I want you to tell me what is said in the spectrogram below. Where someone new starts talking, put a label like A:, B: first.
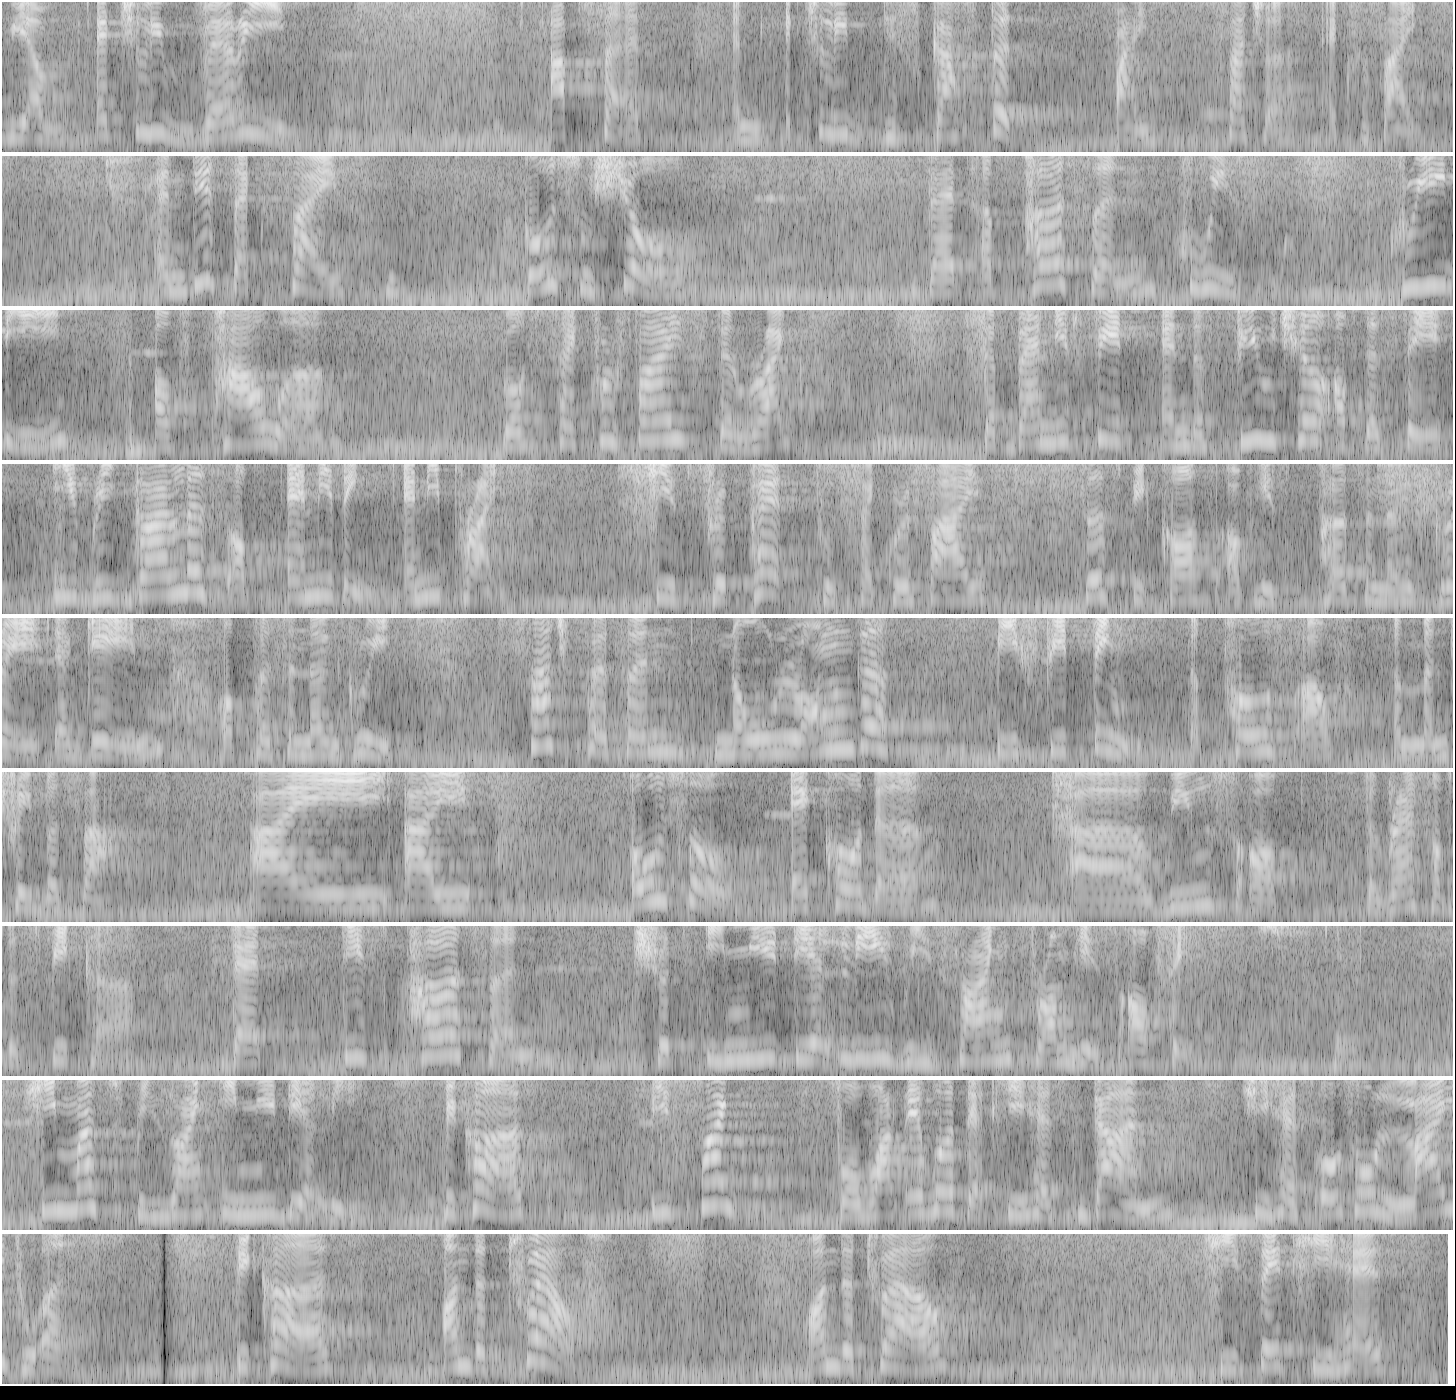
A: We are actually very upset and actually disgusted by such an exercise. And this exercise goes to show that a person who is greedy of power will sacrifice the rights, the benefit, and the future of the state, regardless of anything, any price. He is prepared to sacrifice just because of his personal gain or personal greed. Such person no longer befitting the post of a Menteri Besar. I, I also echo the uh, views of the rest of the speaker that this person should immediately resign from his office. He must resign immediately because besides for whatever that he has done, he has also lied to us. Because on the 12th, on the 12th, he said he has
